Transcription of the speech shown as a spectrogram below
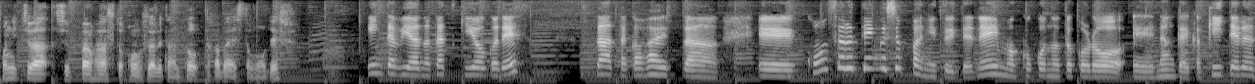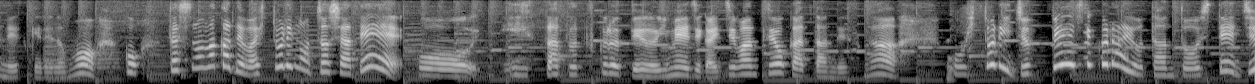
こんにちは。出版ファーストコンサルタント高林智です。インタビュアーの勝木陽子です。さあ、高林さん、えー、コンサルティング出版についてね、今ここのところ、えー、何回か聞いてるんですけれども、こう、私の中では一人の著者で、こう、一冊作るっていうイメージが一番強かったんですが、こう一人10ページくらいを担当して12、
